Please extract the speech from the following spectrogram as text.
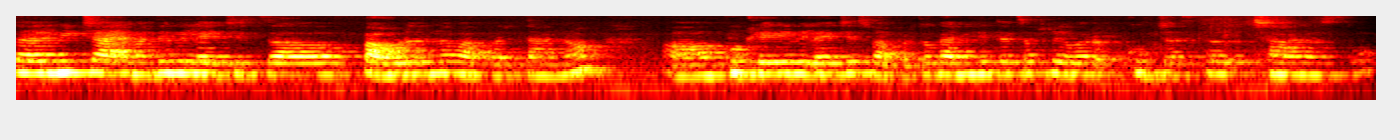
तर मी चायमध्ये विलायचीचं पावडर न वापरताना ना कुठलेली विलायचीच वापरतो कारण की त्याचा फ्लेवर खूप जास्त छान असतो.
